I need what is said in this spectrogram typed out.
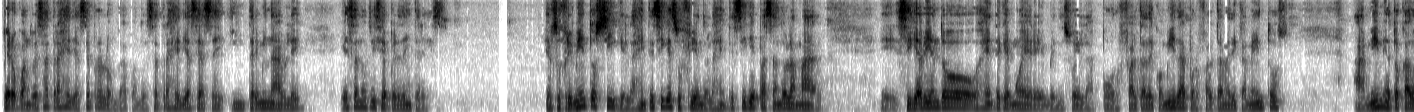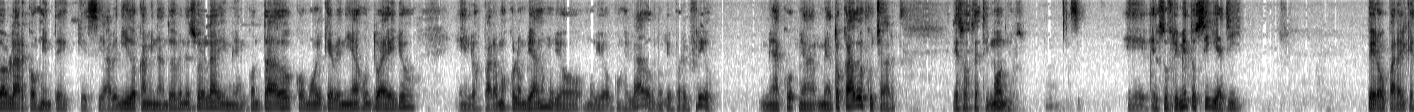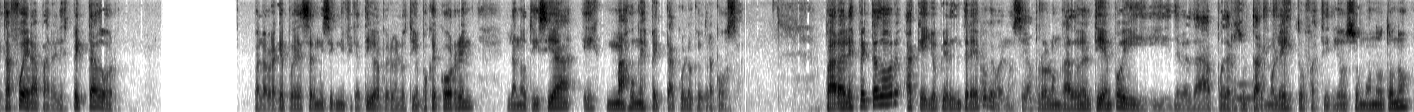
pero cuando esa tragedia se prolonga, cuando esa tragedia se hace interminable, esa noticia pierde interés. El sufrimiento sigue, la gente sigue sufriendo, la gente sigue pasándola mal. Eh, sigue habiendo gente que muere en Venezuela por falta de comida, por falta de medicamentos, a mí me ha tocado hablar con gente que se ha venido caminando de Venezuela y me han contado cómo el que venía junto a ellos en los páramos colombianos murió, murió congelado, murió por el frío. Me ha, tocado escuchar esos testimonios. Eh, el sufrimiento sigue allí. Pero para el que está afuera, para el espectador, palabra que puede ser muy significativa, pero en los tiempos que corren, la noticia es más un espectáculo que otra cosa. Para el espectador, aquello pierde interés porque, bueno, se ha prolongado en el tiempo y, de verdad puede resultar molesto, fastidioso, monótono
